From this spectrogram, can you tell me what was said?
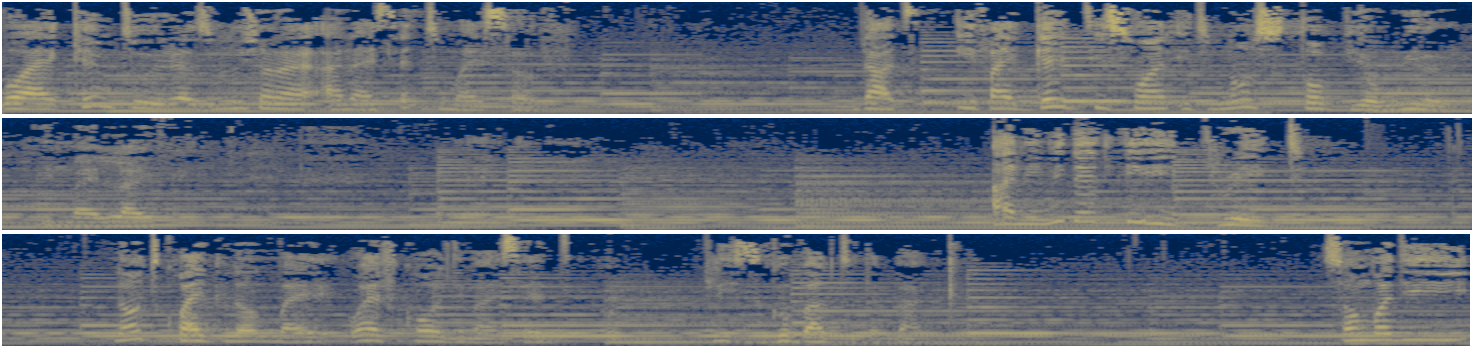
But I came to a resolution and I said to myself that if I get this one, it will not stop your will in my life. And immediately he prayed. Not quite long, my wife called him and said, Please go back to the bank. Somebody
